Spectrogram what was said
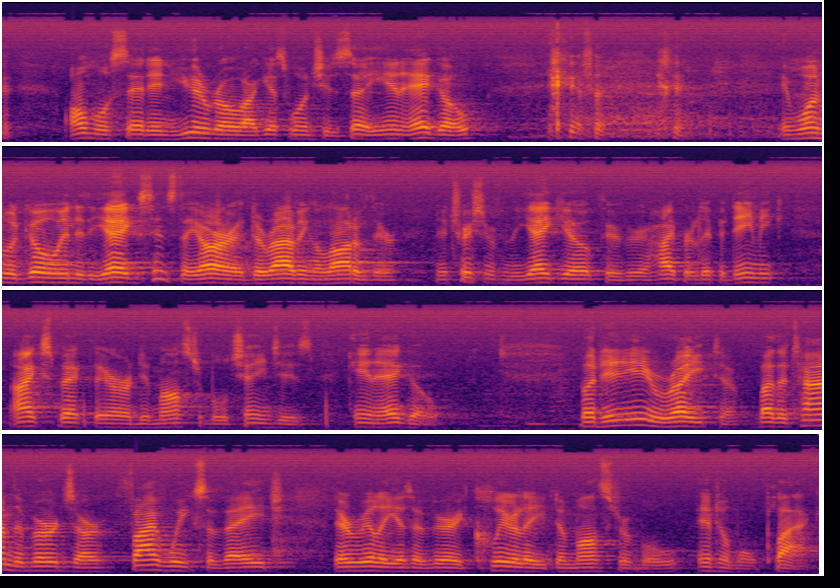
almost said in utero, I guess one should say in ego. and one would go into the egg since they are deriving a lot of their nutrition from the egg yolk. They're very hyperlipidemic. I expect there are demonstrable changes in ego. But at any rate, uh, by the time the birds are five weeks of age, there really is a very clearly demonstrable intimal plaque.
